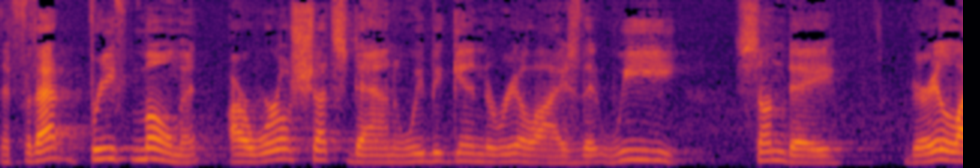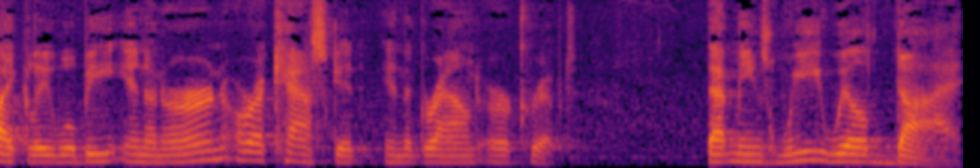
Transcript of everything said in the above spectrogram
that for that brief moment, our world shuts down and we begin to realize that we someday, very likely, will be in an urn or a casket in the ground or a crypt that means we will die.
